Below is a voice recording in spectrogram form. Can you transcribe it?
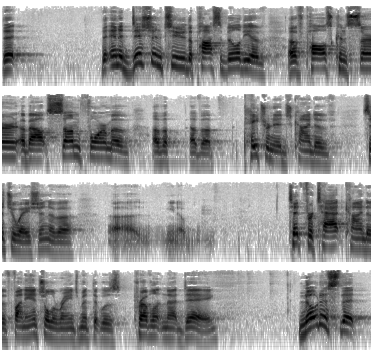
that, that in addition to the possibility of, of Paul's concern about some form of, of, a, of a patronage kind of situation, of a uh, you know, tit for tat kind of financial arrangement that was prevalent in that day, notice that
